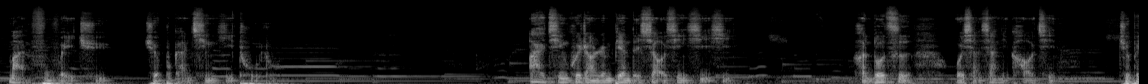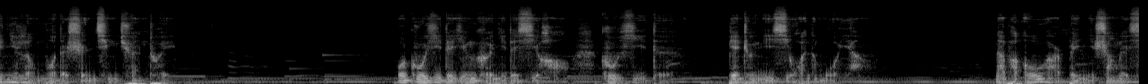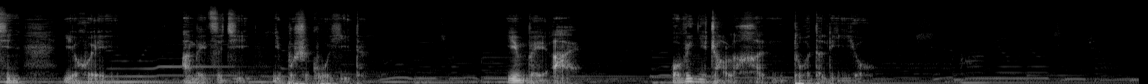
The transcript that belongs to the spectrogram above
满腹委屈，却不敢轻易吐露。爱情会让人变得小心翼翼。很多次，我想向你靠近，却被你冷漠的神情劝退。我故意的迎合你的喜好，故意的变成你喜欢的模样。哪怕偶尔被你伤了心，也会安慰自己你不是故意的。因为爱，我为你找了很多的理由。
